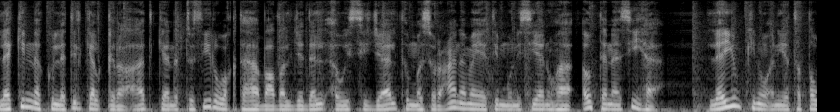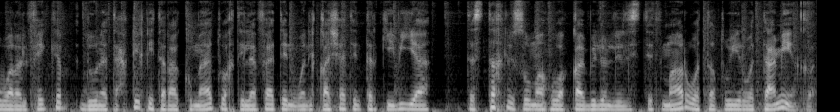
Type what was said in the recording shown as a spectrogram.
لكن كل تلك القراءات كانت تثير وقتها بعض الجدل أو السجال ثم سرعان ما يتم نسيانها أو تناسيها. لا يمكن أن يتطور الفكر دون تحقيق تراكمات واختلافات ونقاشات تركيبية تستخلص ما هو قابل للاستثمار والتطوير والتعميق.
